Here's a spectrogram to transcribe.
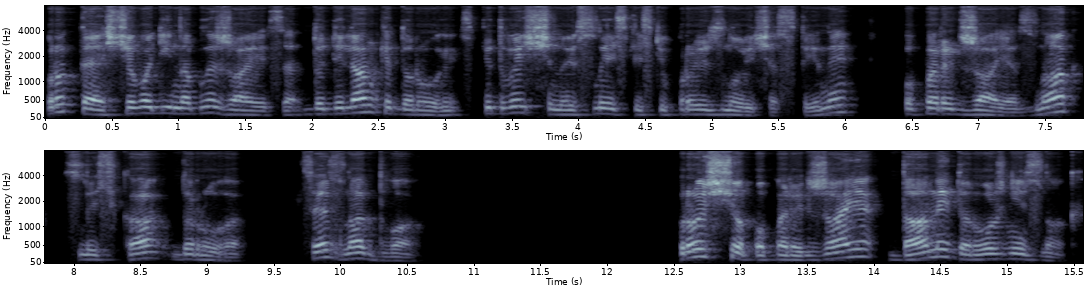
Про те, що водій наближається до ділянки дороги з підвищеною слизькістю проїзної частини, попереджає знак слизька дорога. Це знак 2. Про що попереджає даний дорожній знак?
